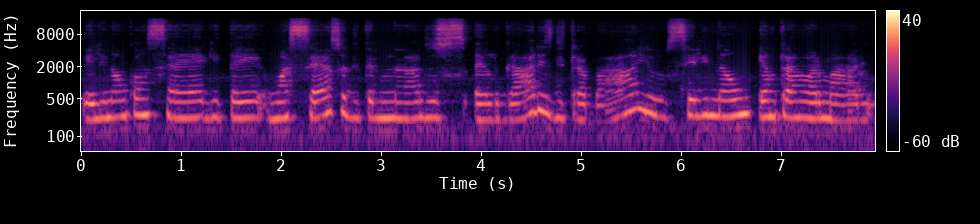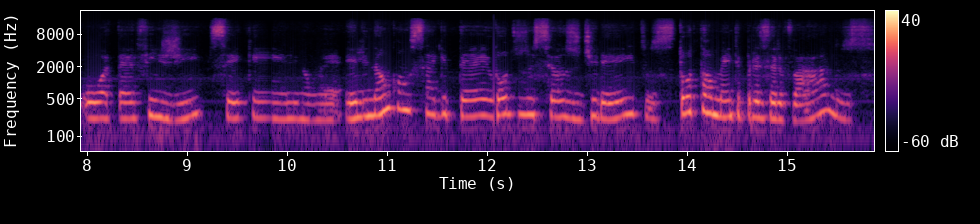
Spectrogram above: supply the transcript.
ele não consegue ter um acesso a determinados é, lugares de trabalho se ele não entrar no armário ou até fingir ser quem ele não é. Ele não consegue ter todos os seus direitos totalmente preservados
